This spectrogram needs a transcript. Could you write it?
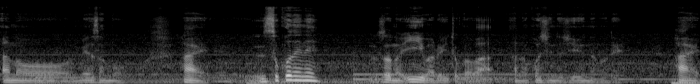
あのー、皆さんも、はい、そこでね、そのいい悪いとかはあの個人の自由なので、はい、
